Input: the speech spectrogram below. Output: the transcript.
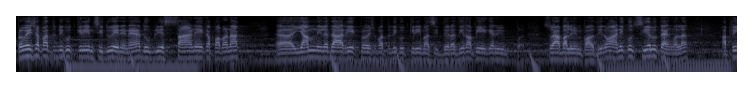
ප්‍රවේශපත්‍ර නිකුත් කිරීම සිදුවෙන්නේ නැහැ. දුම්රිය ස්ථානයක පමණක් යම් නිලධාරියෙක් ප්‍රවේශපත්‍ර නිකුත් කිරීම සිද්ධ වෙලා තියෙනවා. අපි ඒ ගැන සොයා බලමින් පවතිනවා. අනිකුත් සියලු තැන්වල අපි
